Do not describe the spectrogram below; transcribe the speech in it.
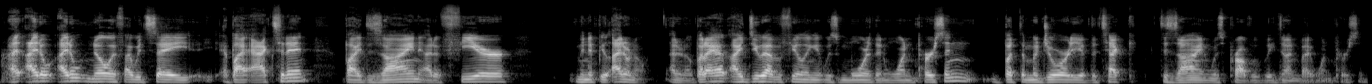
I, I don't I don't know if I would say by accident, by design, out of fear, manipulate. I don't know. I don't know. But I I do have a feeling it was more than one person. But the majority of the tech design was probably done by one person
